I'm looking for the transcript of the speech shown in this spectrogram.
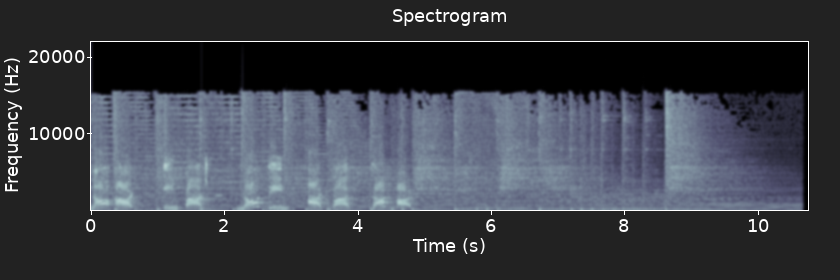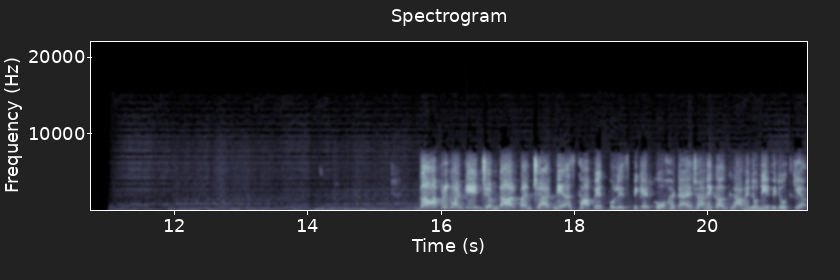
नौ आठ तीन पाँच नौ तीन आठ पाँच सात आठ। गाँव प्रखंड के जमडार पंचायत में स्थापित पुलिस पिकेट को हटाए जाने का ग्रामीणों ने विरोध किया।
